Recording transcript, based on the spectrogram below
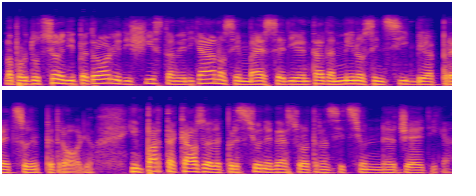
la produzione di petrolio di scisto americano sembra essere diventata meno sensibile al prezzo del petrolio, in parte a causa della pressione verso la transizione energetica.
